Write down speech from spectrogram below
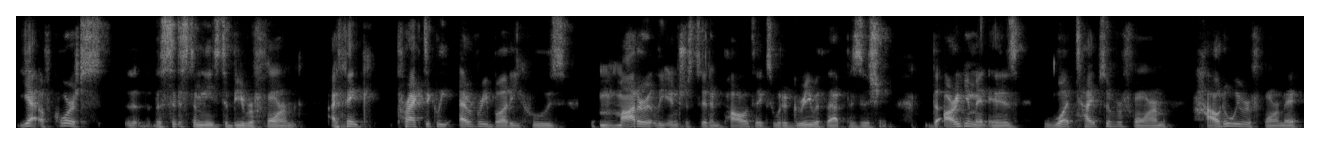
yeah, of course, the, the system needs to be reformed. I think practically everybody who's moderately interested in politics would agree with that position. The argument is what types of reform, how do we reform it,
